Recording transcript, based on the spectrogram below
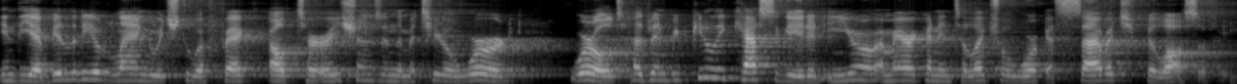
in the ability of language to affect alterations in the material word, world has been repeatedly castigated in Euro American intellectual work as savage philosophy.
